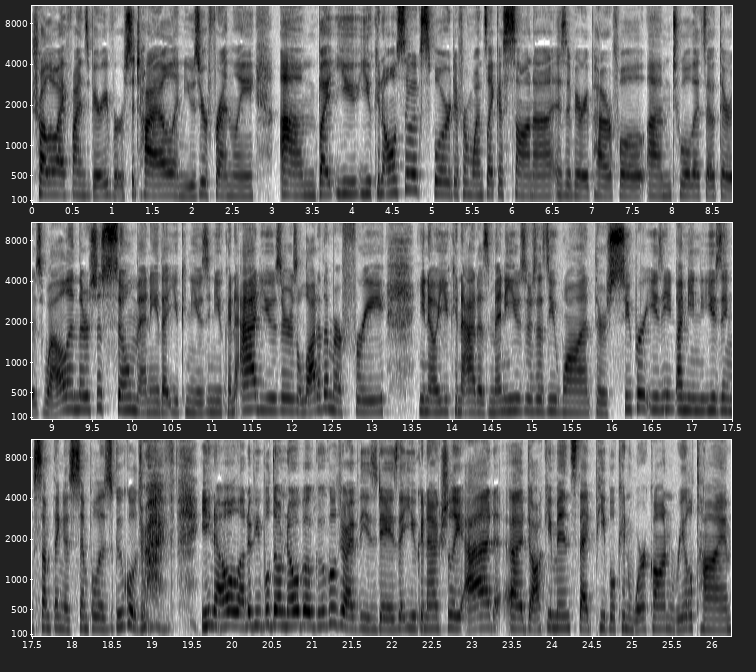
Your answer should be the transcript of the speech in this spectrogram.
Trello I find is very versatile and user friendly. Um, but you, you can also also explore different ones like Asana is a very powerful um, tool that's out there as well. And there's just so many that you can use and you can add users. A lot of them are free. You know, you can add as many users as you want. They're super easy. I mean, using something as simple as Google Drive, you know, a lot of people don't know about Google Drive these days that you can actually add uh, documents that people can work on real time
